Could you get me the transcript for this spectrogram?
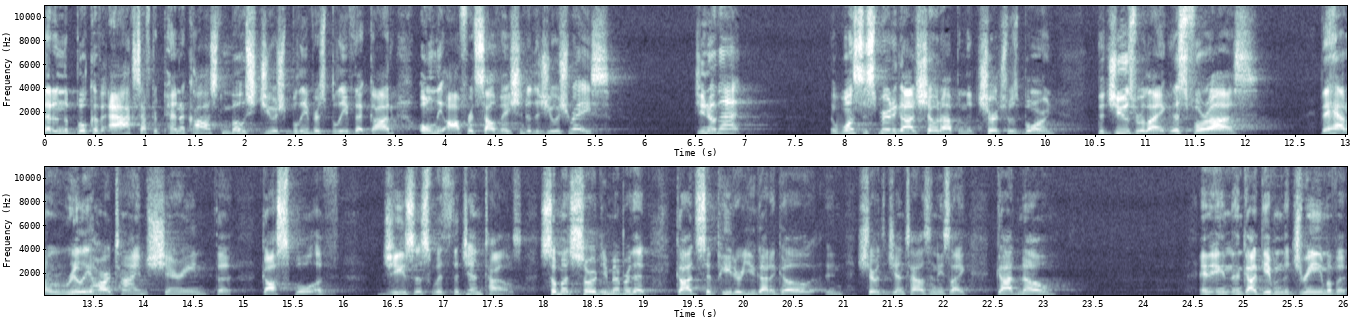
that in the book of Acts after Pentecost, most Jewish believers believed that God only offered salvation to the Jewish race. Do you know that? That once the Spirit of God showed up and the church was born, the Jews were like, this for us. They had a really hard time sharing the gospel of Jesus with the Gentiles. So much so, do you remember that God said, Peter, you got to go and share with the Gentiles? And he's like, God, no. And, and, God gave him the dream of a,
